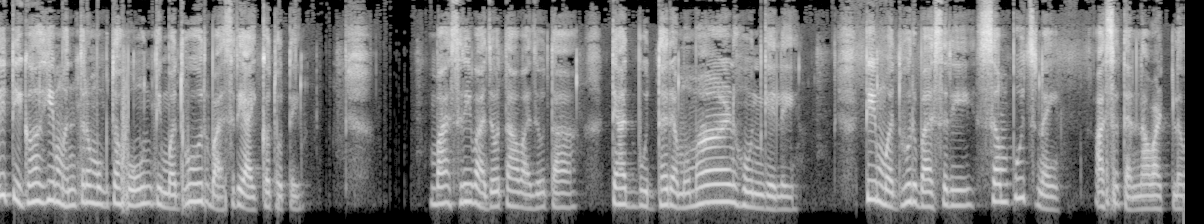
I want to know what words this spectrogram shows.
ते तिघही मंत्रमुग्ध होऊन ती मधुर बासरी ऐकत होते. बासरी वाजवता वाजवता त्यात बुद्ध रममाण होऊन गेले. ती मधुर बासरी संपूच नाही. असं त्यांना वाटलं.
